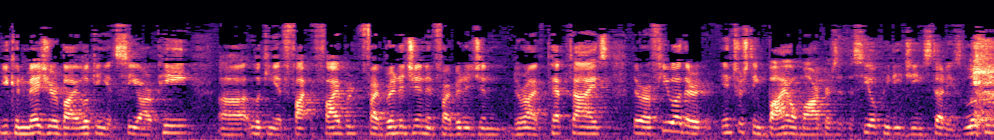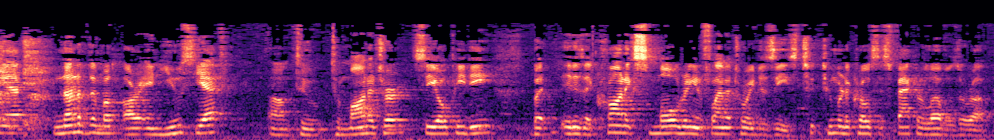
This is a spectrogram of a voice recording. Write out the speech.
you can measure by looking at CRP, uh, looking at fi- fibrinogen and fibrinogen-derived peptides. There are a few other interesting biomarkers that the COPD gene study is looking at. None of them are in use yet um, to, to monitor COPD, but it is a chronic smoldering inflammatory disease. T- tumor necrosis factor levels are up.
